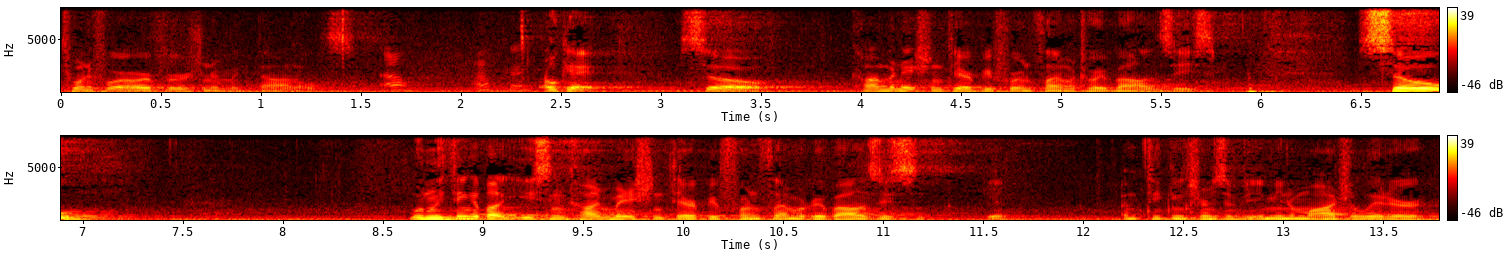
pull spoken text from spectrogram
24 hour version of McDonald's. Oh, okay. Okay, so combination therapy for inflammatory bowel disease. So, when we think about using combination therapy for inflammatory bowel disease, I'm thinking in terms of immunomodulator,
